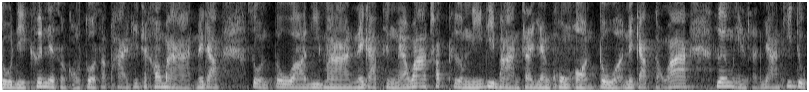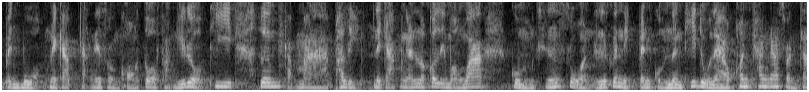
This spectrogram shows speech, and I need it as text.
ดูดีขึ้นในส่วนของตัว supply ที่จะเข้ามานะครับส่วนตัว demand นะครับถึงแม้ว่า short term นี้ demand จะยังคงอ่อนตัวนะครับแต่ว่าเริ่มเห็นสัญญาณที่ดูเป็นบวกนะครับจากในส่วนของตัวฝั่งยุโรปที่เริ่มกลับมาผลิตนะครับงั้นเราก็เลยมองว่ากลุ่มชิ้นส่วนอิเล็กทรอนิกส์เป็นกลุ่มหนึ่งที่ดูแล้วค่อนข้างน่าสนใจ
